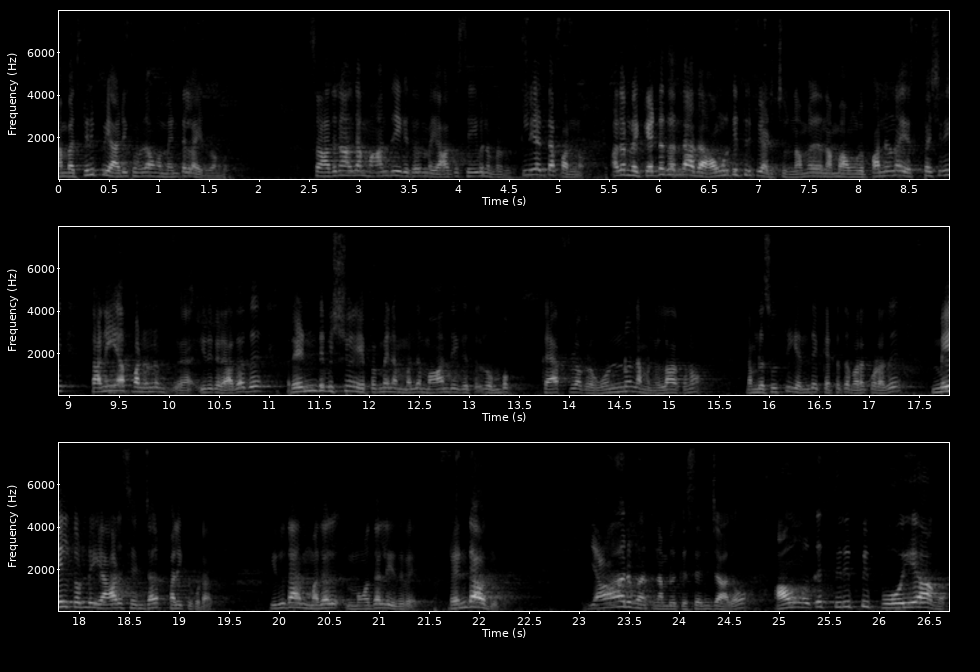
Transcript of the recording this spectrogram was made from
நம்ம திருப்பி அடிக்கும்போது அவங்க மென்டல் ஆகிடுவாங்க ஸோ அதனால தான் மாந்திரிகத்தை நம்ம யாருக்கும் சேவனை நம்ம கிளியர் தான் பண்ணணும். அதை நம்ம கெட்டது இருந்தால் அதை அவங்களுக்கே திருப்பி அடிச்சிடும் நம்ம நம்ம அவங்களுக்கு பண்ணணும் எஸ்பெஷலி தனியாக பண்ணணும் அஹ் இது கிடையாது. அதாவது ரெண்டு விஷயம் எப்பவுமே நம்ம வந்து மாந்திரிகத்தில் ரொம்ப கேர்ஃபுல்லாக இருக்கணும். ஒன்றும் நம்ம நல்லா இருக்கணும். நம்மளை சுற்றி எந்த கெட்டத்தை வரக்கூடாது. மேல் கொண்டு யார் செஞ்சாலும் பழிக்கக்கூடாது. இதுதான் முதல் முதல் இதுவே. ரெண்டாவது யார் வ நம்மளுக்கு செஞ்சாலும் அவங்களுக்கு திருப்பி போயே ஆகும்.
